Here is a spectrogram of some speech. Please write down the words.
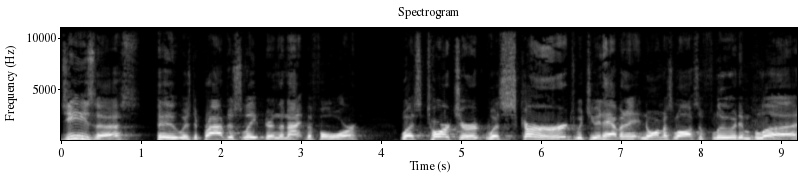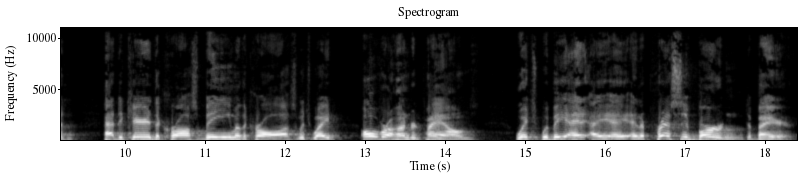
Jesus, who was deprived of sleep during the night before, was tortured, was scourged, which you would have an enormous loss of fluid and blood, had to carry the cross beam of the cross, which weighed over a hundred pounds, which would be a, a, a, an oppressive burden to bear.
